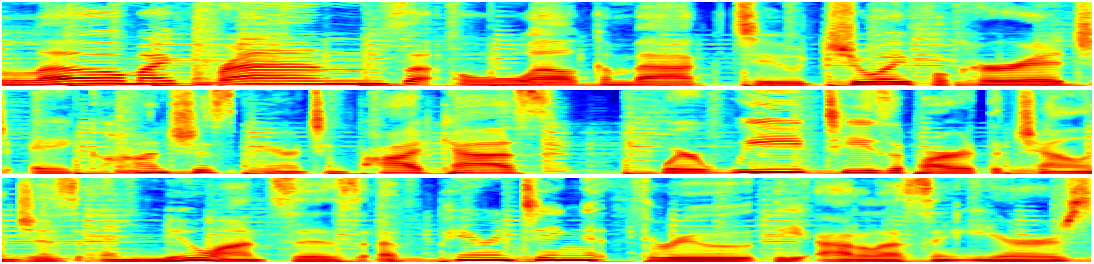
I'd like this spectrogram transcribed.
hello, my friends. Welcome back to Joyful Courage, a conscious parenting podcast where we tease apart the challenges and nuances of parenting through the adolescent years.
